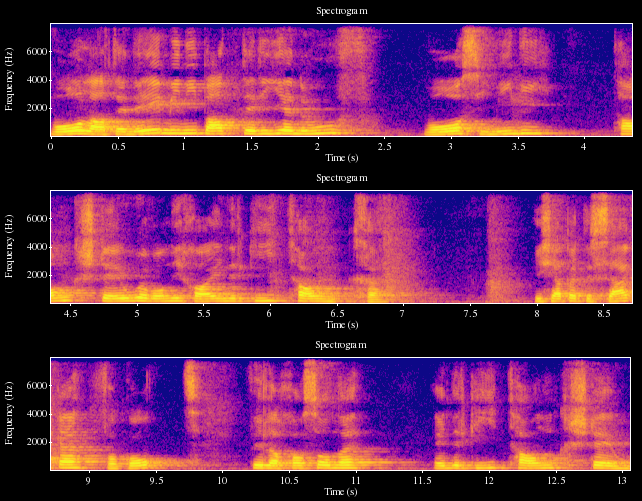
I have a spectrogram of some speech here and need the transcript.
wo lade ich meine Batterien auf, wo sind meine Tankstellen, wo ich Energie tanken kann. Ist eben der Segen von Gott vielleicht auch so eine Energietankstelle.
